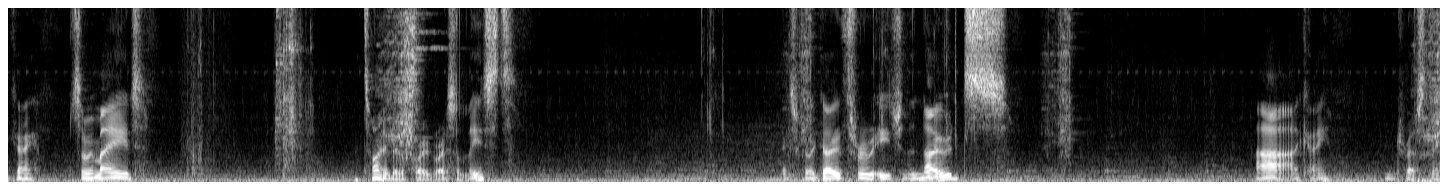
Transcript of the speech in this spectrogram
Okay, so we made a tiny bit of progress at least. Next, we've got to go through each of the nodes. Ah, okay. Interesting.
